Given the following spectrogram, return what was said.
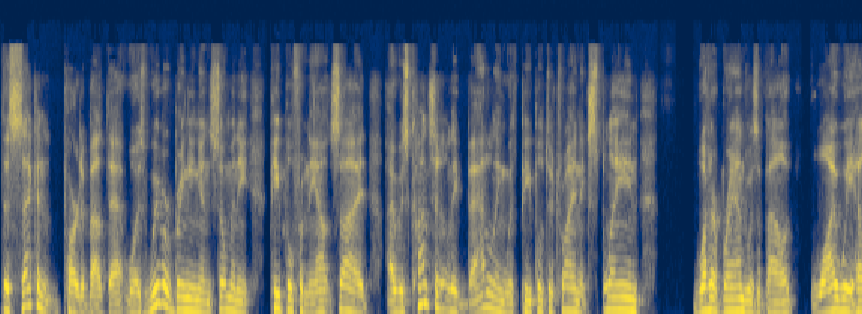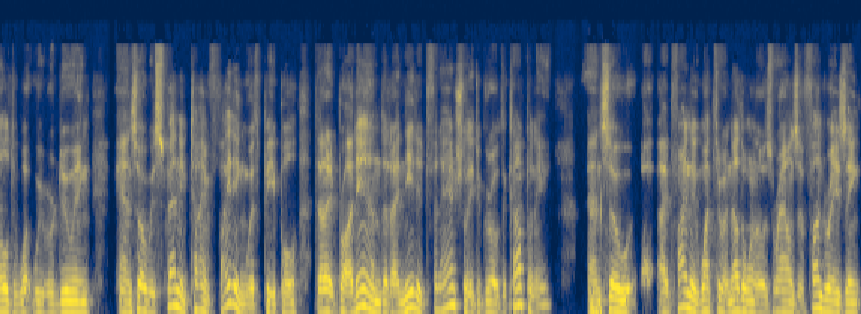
The second part about that was we were bringing in so many people from the outside. I was constantly battling with people to try and explain what our brand was about, why we held to what we were doing. And so I was spending time fighting with people that I brought in that I needed financially to grow the company. And so uh, I finally went through another one of those rounds of fundraising.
